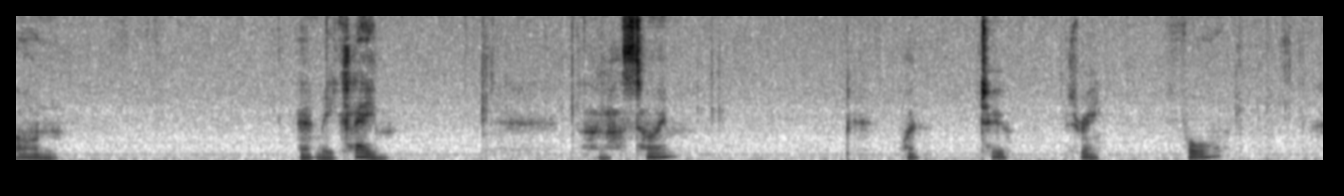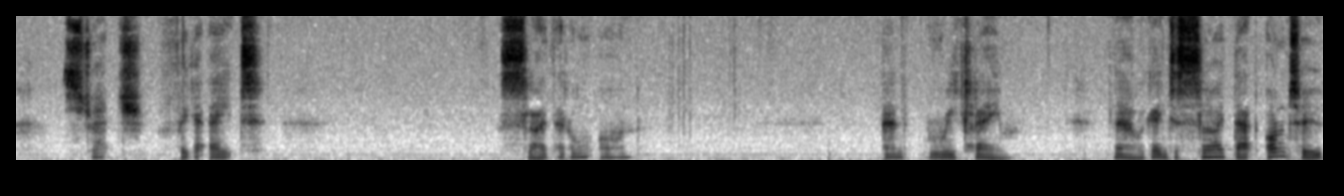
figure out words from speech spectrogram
on and reclaim last time. One, two, three, four. Stretch, figure eight. Slide that all on and reclaim. Now we're going to slide that onto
